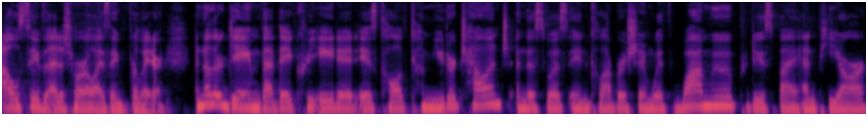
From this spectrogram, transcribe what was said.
I'll save the editorializing for later. Another game that they created is called Commuter Challenge, and this was in collaboration with WAMU, produced by NPR.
